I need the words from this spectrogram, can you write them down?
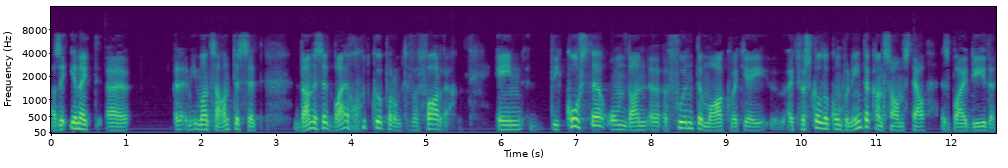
as 'n een eenheid uh in iemand se hand te sit, dan is dit baie goedkoper om te vervaardig. En die koste om dan 'n foon te maak wat jy uit verskillende komponente kan saamstel is baie duurder.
